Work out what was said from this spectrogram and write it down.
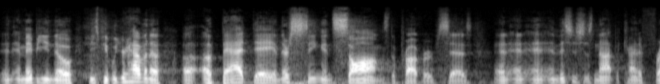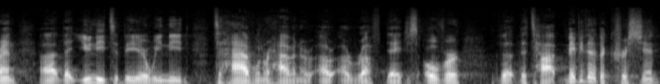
And, and maybe you know these people. You're having a, a, a bad day, and they're singing songs, the proverb says, And, and, and, and this is just not the kind of friend uh, that you need to be or we need to have when we're having a, a, a rough day. Just over the, the top. Maybe they're the Christian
